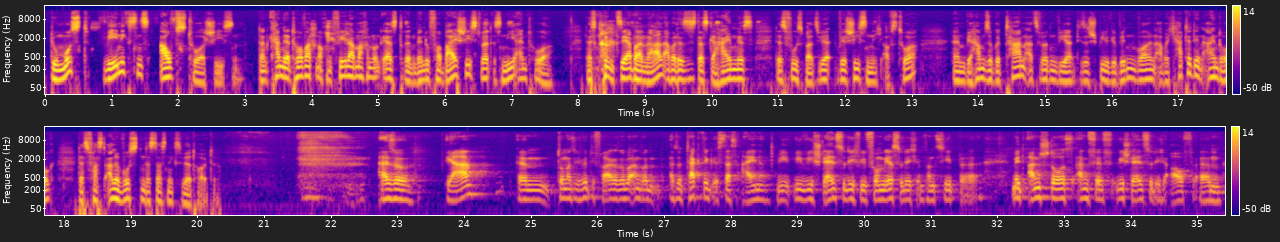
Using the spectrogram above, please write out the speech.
du musst wenigstens aufs Tor schießen. Dann kann der Torwart noch einen Fehler machen und er ist drin. Wenn du vorbeischießt, wird es nie ein Tor. Das klingt sehr banal, aber das ist das Geheimnis des Fußballs. Wir, wir schießen nicht aufs Tor. Ähm, wir haben so getan, als würden wir dieses Spiel gewinnen wollen, aber ich hatte den Eindruck, dass fast alle wussten, dass das nichts wird heute. Also ja, ähm, Thomas, ich würde die Frage so beantworten. Also Taktik ist das eine. Wie, wie, wie stellst du dich, wie formierst du dich im Prinzip äh, mit Anstoß, Anpfiff, wie stellst du dich auf? Ähm,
